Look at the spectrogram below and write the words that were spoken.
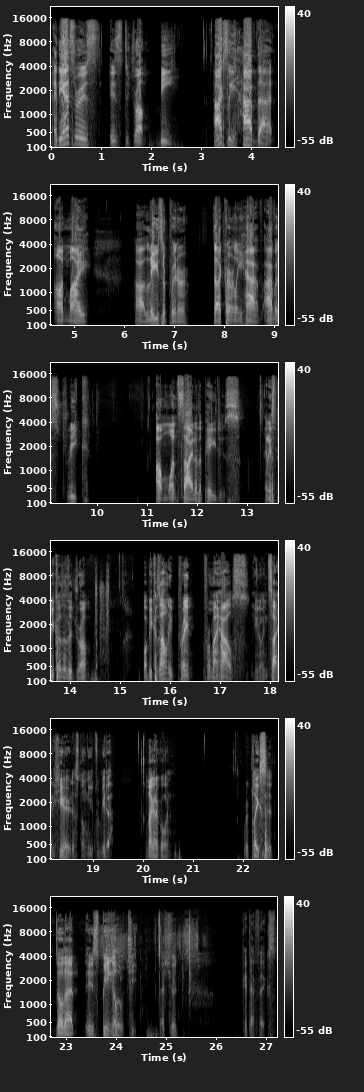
And the answer is is the drum, B. I actually have that on my uh, laser printer that I currently have. I have a streak on one side of the pages, and it's because of the drum. But because I only print for my house, you know, inside here, there's no need for me to. I'm not gonna go and replace it, though that is being a little cheap. I should get that fixed.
